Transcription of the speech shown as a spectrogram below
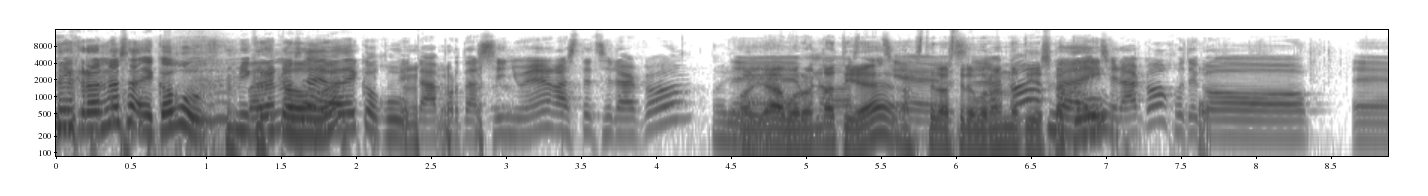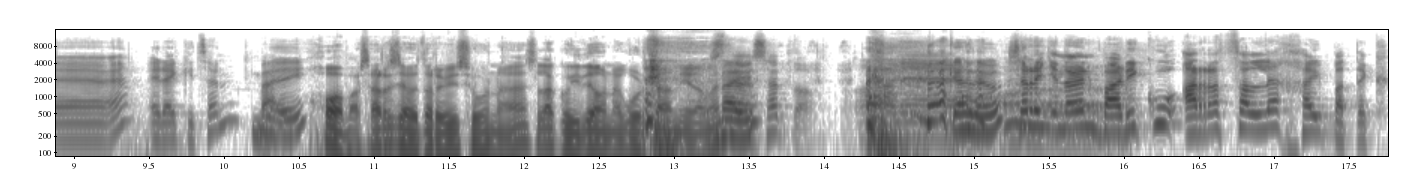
Mikroondas adekogu. Mikroondas Badeko, eh? badekogu. Eta aportazio, eh, gaztetxerako. Hori da, borondati, eh? Astero, astero borondati eskatu. Gaztetxerako, joteko, eh, eh, eraikitzen. Bai. Jo, basarri jau etorri bizuguna, ez? Lako idea honak urtean dira, men? Bai. Exacto. Odan, eh, Claro. Zer egin daben bariku arratzalde jai batek.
